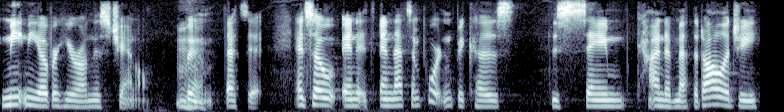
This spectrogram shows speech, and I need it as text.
Meet me over here on this channel. Mm-hmm. Boom. That's it. And so, and it, and that's important because the same kind of methodology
